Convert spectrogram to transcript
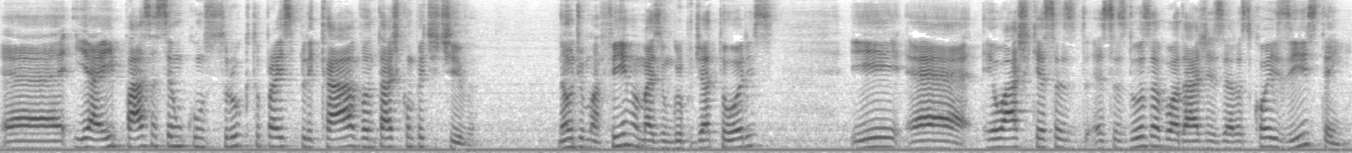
É, e aí passa a ser um construto para explicar vantagem competitiva não de uma firma, mas de um grupo de atores. E é, eu acho que essas, essas duas abordagens elas coexistem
